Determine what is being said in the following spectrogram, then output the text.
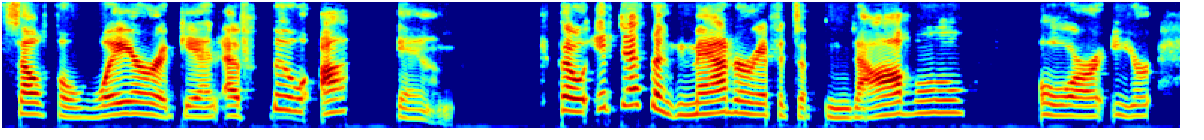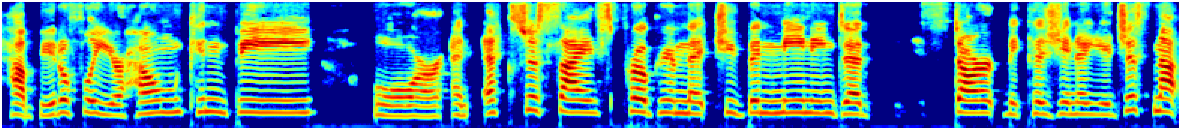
self aware again of who I am. So it doesn't matter if it's a novel or your how beautiful your home can be or an exercise program that you've been meaning to start because you know you're just not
